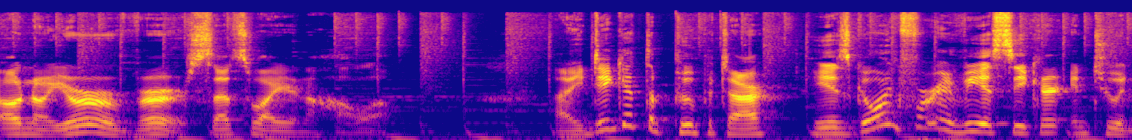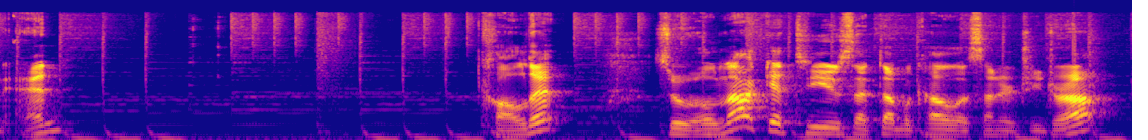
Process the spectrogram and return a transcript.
Oh no, you're reverse. That's why you're not holo. Uh, he did get the Pupitar. He is going for a VS Seeker into an N. Called it. So we'll not get to use that double colorless energy drop.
